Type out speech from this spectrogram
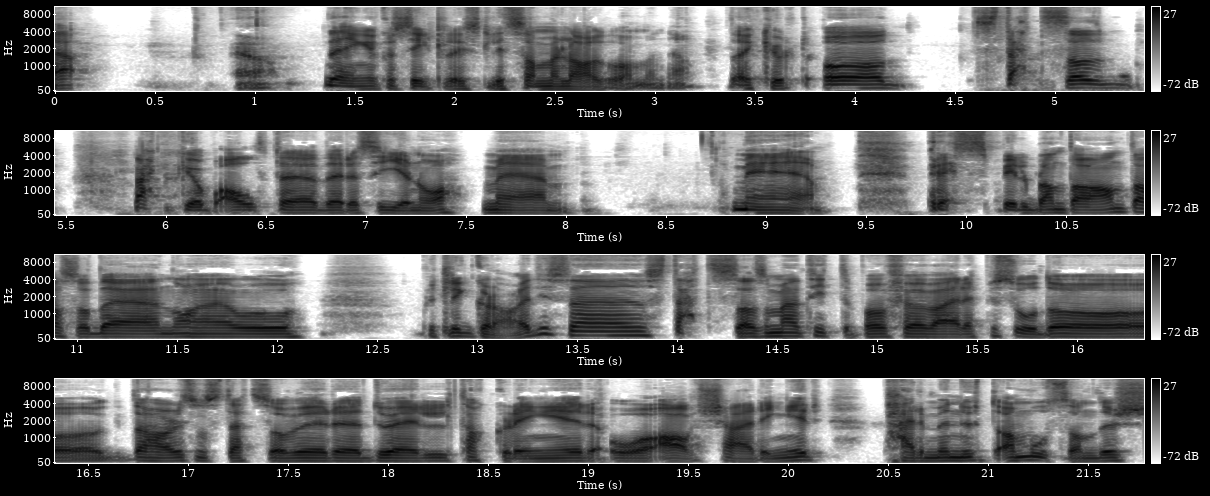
Ja. ja. Det henger sikkert litt samme lag òg, men ja, det er kult. Og statsa backer opp alt det dere sier nå, med med presspill, blant annet. Altså det, nå har jeg jo blitt litt glad i disse statsa som jeg titter på før hver episode, og da har liksom stats over duell, taklinger og avskjæringer per minutt av motstanders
